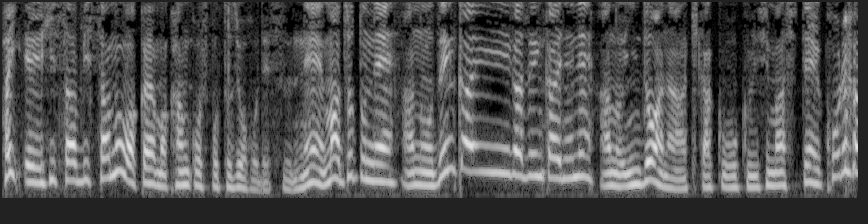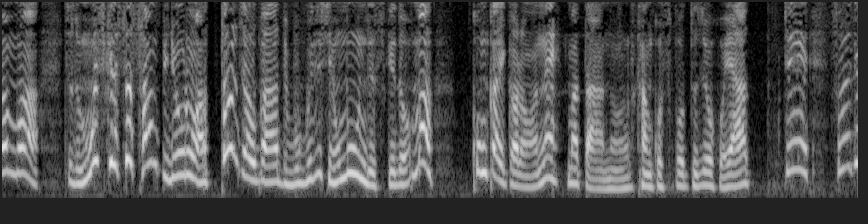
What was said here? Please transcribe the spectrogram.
はい、えー、久々の和歌山観光スポット情報ですね。まあちょっとね、あの、前回が前回でね、あの、インドアな企画をお送りしまして、これはまあ、ちょっともしかしたら賛否両論あったんちゃうかなって僕自身思うんですけど、まあ、今回からはね、またあの、観光スポット情報やって、それで、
